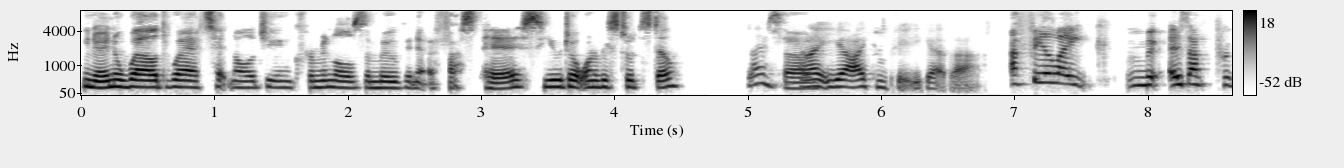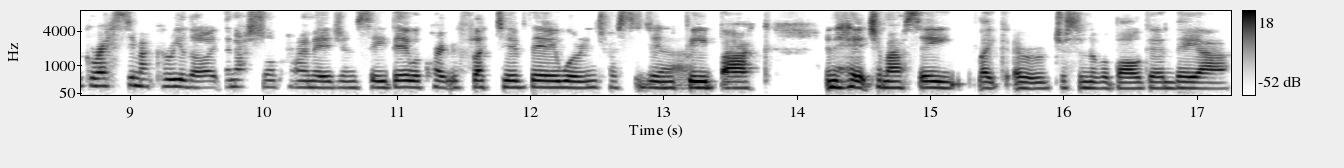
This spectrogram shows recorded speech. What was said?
you know, in a world where technology and criminals are moving at a fast pace, you don't want to be stood still. Nice. So, I, yeah, I completely get that. I feel like as I've progressed in my career, though, like the National Crime Agency, they were quite reflective. They were interested in yeah. feedback, and HMRC, like, are just another ballgame. They are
